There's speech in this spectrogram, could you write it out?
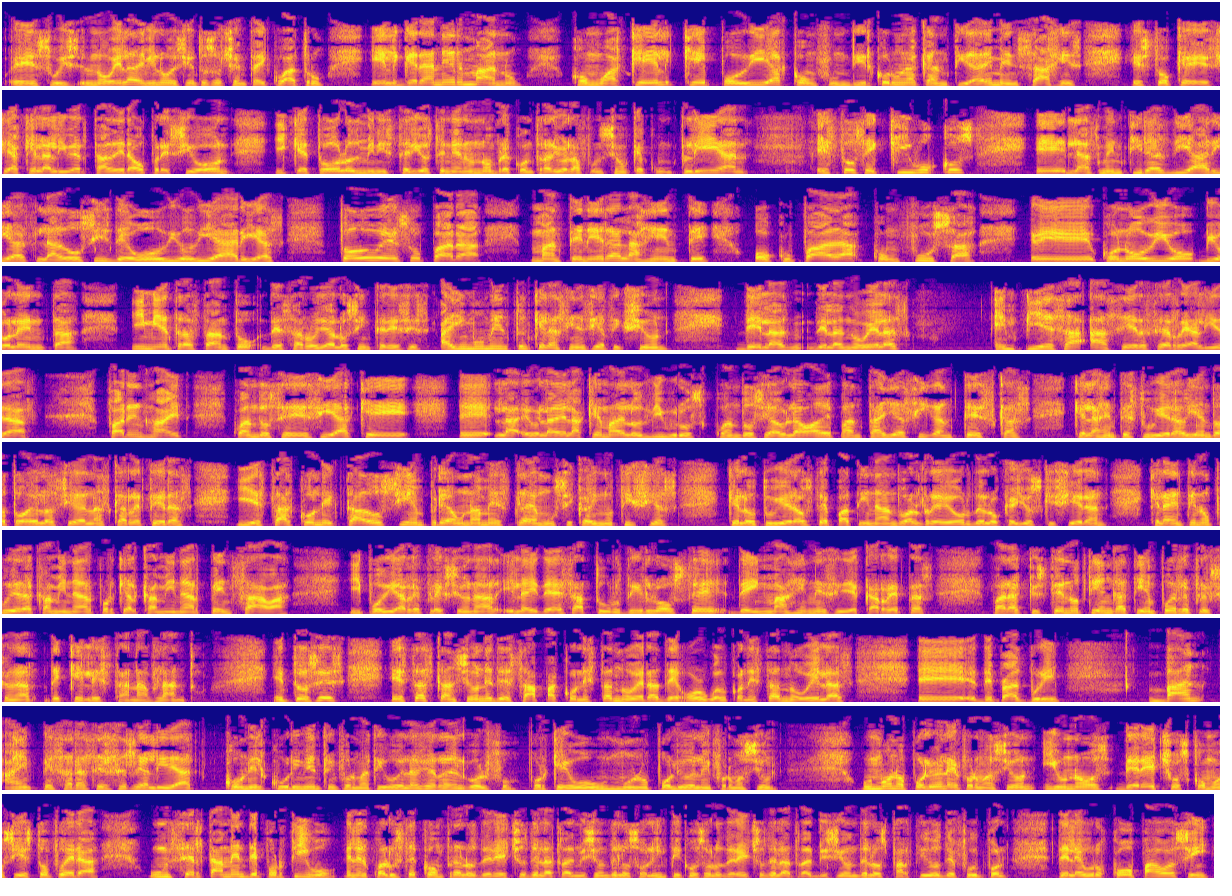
novela de 1984, El Gran Hermano, como aquel que podía confundir con una cantidad de mensajes esto que decía que la libertad era opresión y que todos los ministerios tenían un nombre contrario a la función que cumplían. Estos equívocos, eh, las mentiras diarias, la dosis de odio diarias, todo eso para mantener a la gente ocupada, confusa, eh, con odio, violenta, y mientras tanto desarrollar los intereses. Hay un momento en que la ciencia ficción de las, de las novelas empieza a hacerse realidad. Fahrenheit, cuando se decía que eh, la, eh, la, de la quema de los libros, cuando se hablaba de pantallas gigantescas, que la gente estuviera viendo a toda la ciudad en las carreteras y estar conectado siempre a una mezcla de música y noticias, que lo tuviera usted patinando alrededor de lo que ellos quisieran, que la gente no pudiera caminar porque al caminar pensaba y podía reflexionar y la idea es aturdirlo a usted de imágenes y de carretas para que usted no tenga tiempo de reflexionar de qué le están hablando. Entonces, estas canciones de Zappa, con estas novelas de Orwell, con estas novelas eh, de Bradbury, van a empezar a hacerse realidad con el cubrimiento informativo de la guerra del Golfo, porque hubo un monopolio de la información un monopolio de la información y unos derechos como si esto fuera un certamen deportivo en el cual usted compra los derechos de la transmisión de los Olímpicos o los derechos de la transmisión de los partidos de fútbol de la Eurocopa o así.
